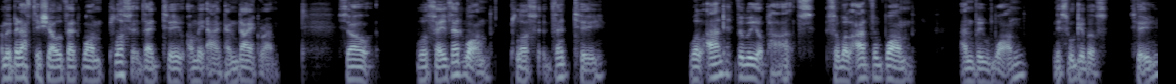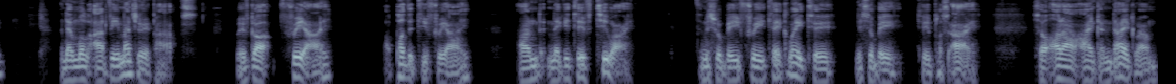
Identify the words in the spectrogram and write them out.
and we've been asked to show Z1 plus Z2 on the Argand diagram. So we'll say Z1 plus Z2. We'll add the real parts. So we'll add the 1 and the 1. This will give us 2. And then we'll add the imaginary parts. We've got 3i, or positive 3i, and negative 2i. So this will be 3 take away 2. This will be 2 plus i. So on our Argand diagram,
